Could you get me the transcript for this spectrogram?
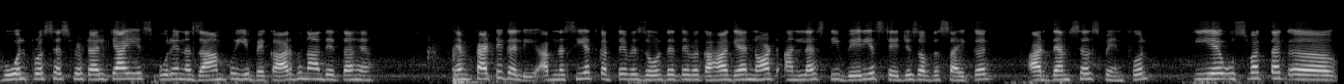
whole process futile क्या ये इस पूरे निज़ाम को ये बेकार बना देता है? एम्फेटिकली अब नसीहत करते हुए ज़ोर देते हुए कहा गया not unless the various stages of the cycle are themselves painful कि ये उस वक्त तक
